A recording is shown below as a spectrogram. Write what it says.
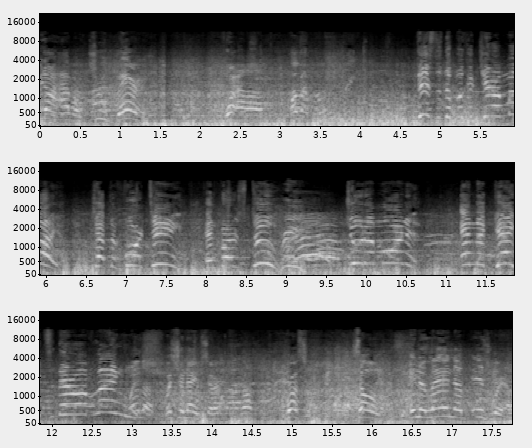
We don't have a true bearing. Wow. Hold up, hold up. This is the book of Jeremiah, chapter 14, and verse 2. Read. Judah mourneth, and the gates thereof languish. What's your name, sir? Russell. So, in the land of Israel,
